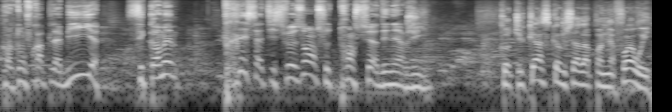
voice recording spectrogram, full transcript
Quand on frappe la bille, c'est quand même très satisfaisant ce transfert d'énergie. Quand tu casses comme ça la première fois, oui,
